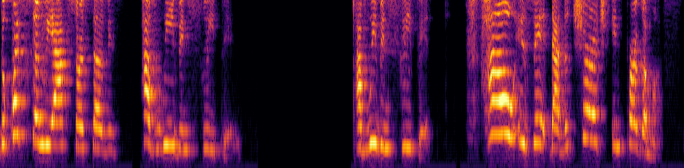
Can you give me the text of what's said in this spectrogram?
The question we ask ourselves is Have we been sleeping? Have we been sleeping? How is it that the church in Pergamos,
